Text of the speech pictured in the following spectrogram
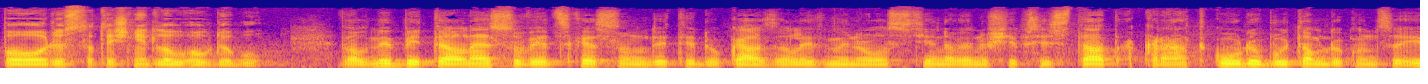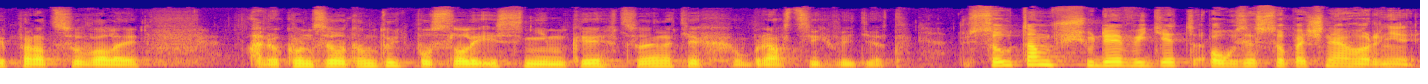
po dostatečně dlouhou dobu. Velmi bytelné sovětské sondy ty dokázaly v minulosti na Venuši přistát a krátkou dobu tam dokonce i pracovaly. A dokonce o tom tu poslali i snímky, co je na těch obrázcích vidět. Jsou tam všude vidět pouze sopečné horniny.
